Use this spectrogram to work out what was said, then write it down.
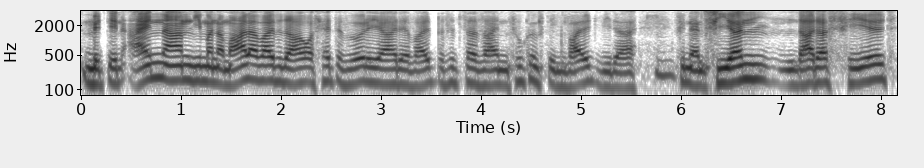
mit den Einnahmen, die man normalerweise daraus hätte, würde ja der Waldbesitzer seinen zukünftigen Wald wieder mhm. finanzieren. Da das fehlt,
